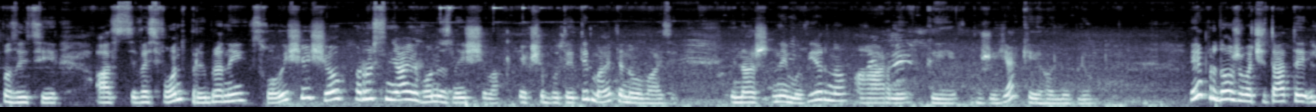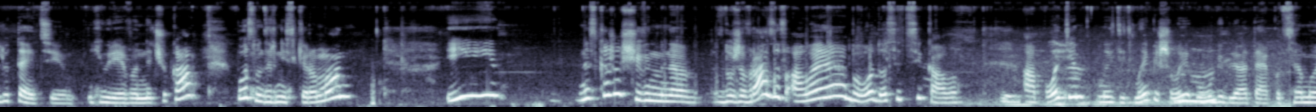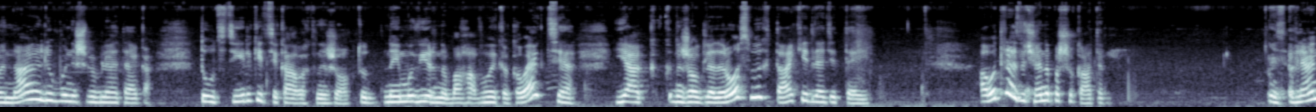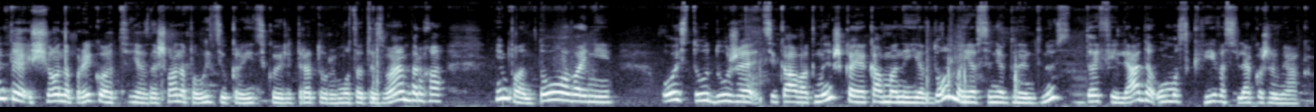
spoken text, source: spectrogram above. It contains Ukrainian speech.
експозиції, а весь фонд прибраний в сховище, щоб русня його не знищила. Якщо будете йти, маєте на увазі. І наш неймовірно гарний Київ. Боже, як я його люблю. Я продовжувала читати лютецію Юрія Винничука, постмодерністський роман. І не скажу, що він мене дуже вразив, але було досить цікаво. А потім ми з дітьми пішли Мгм. у бібліотеку. Це моя найулюбленіша бібліотека. Тут стільки цікавих книжок. Тут неймовірно бага, велика колекція, як книжок для дорослих, так і для дітей. А от треба, звичайно, пошукати. Гляньте, що, наприклад, я знайшла на полиці української літератури Моцарта з Вемберга, імплантовані. Ось тут дуже цікава книжка, яка в мене є вдома. Я все ніяк до неї не дінусь. Дефіляда у Москві Василя Кожем'яка.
